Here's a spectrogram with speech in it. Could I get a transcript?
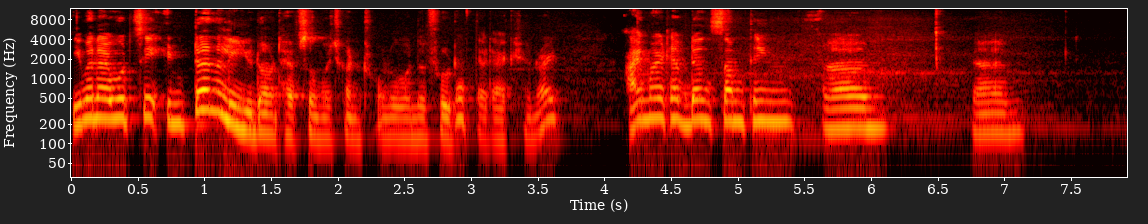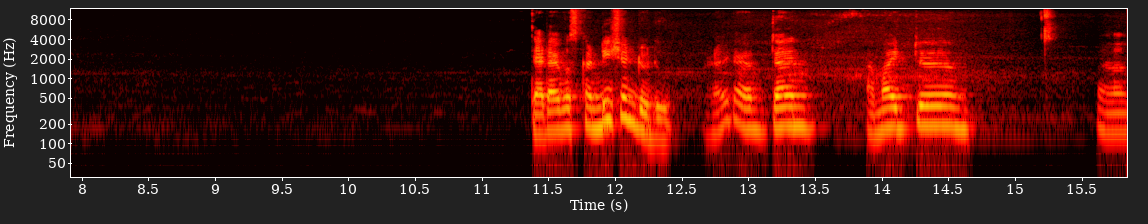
even i would say internally you don't have so much control over the fruit of that action right i might have done something um, um, that I was conditioned to do, right? I've done, I might uh, uh,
